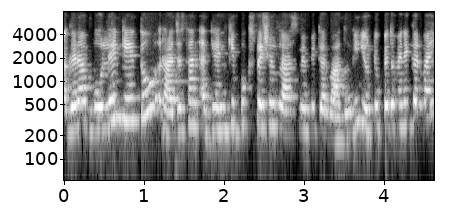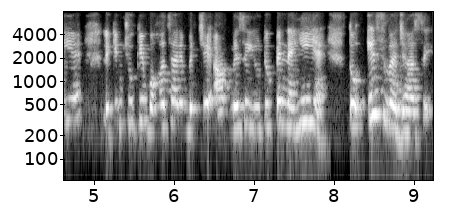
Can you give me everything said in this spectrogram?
अगर आप बोलेंगे तो राजस्थान अध्ययन की बुक स्पेशल क्लास में भी करवा दूँगी। यूट्यूब पे तो मैंने करवाई है, लेकिन चूँकि बहुत सारे बच्चे आप में से यूट्यूब पे नहीं है तो इस वजह से,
